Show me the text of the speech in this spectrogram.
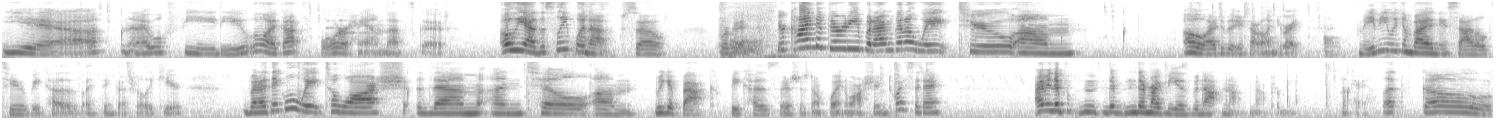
Yeah. And then I will feed you. Oh, I got four ham. That's good. Oh, yeah, the sleep went up, so we're good. You're kind of dirty, but I'm going to wait to, um... Oh, I have to put your saddle on. You're right. Maybe we can buy a new saddle, too, because I think that's really cute. But I think we'll wait to wash them until um, we get back, because there's just no point in washing twice a day. I mean, there, there, there might be is, but not, not, not for me. Okay, let's go.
